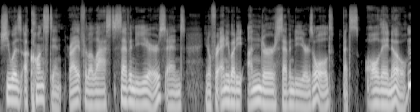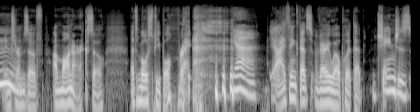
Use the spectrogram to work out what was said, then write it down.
she was a constant, right, for the last 70 years. And, you know, for anybody under 70 years old, that's all they know in terms of a monarch. So that's most people, right? Yeah. yeah, I think that's very well put that change is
